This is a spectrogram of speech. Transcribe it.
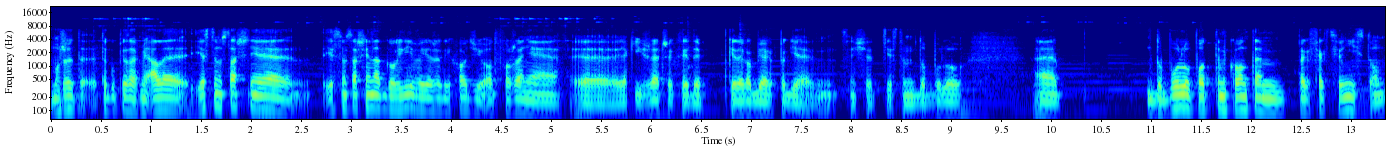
może to głupio zabrzmi, ale jestem strasznie, jestem strasznie nadgorliwy, jeżeli chodzi o tworzenie e, jakichś rzeczy, kiedy, kiedy robię RPG. W sensie jestem do bólu, e, do bólu pod tym kątem perfekcjonistą.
